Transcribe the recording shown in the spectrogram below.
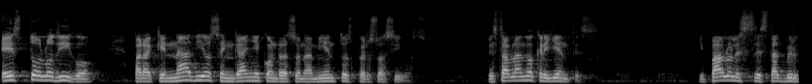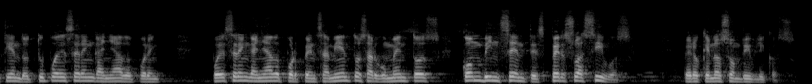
Esto lo digo para que nadie os engañe con razonamientos persuasivos. Le está hablando a creyentes. Y Pablo les está advirtiendo, tú puedes ser engañado por, puede ser engañado por pensamientos, argumentos convincentes, persuasivos, pero que no son bíblicos.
